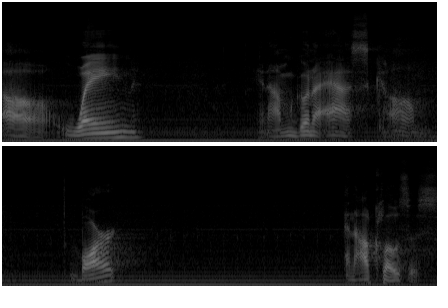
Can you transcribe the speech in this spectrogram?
uh, Wayne, and I'm gonna ask um, Bart, and I'll close us.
